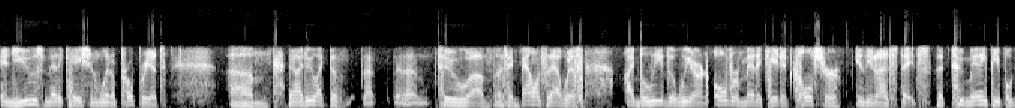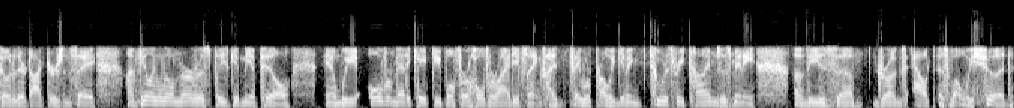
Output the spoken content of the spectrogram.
and use medication when appropriate. Um, now, I do like to uh, uh, to uh, I say balance that with I believe that we are an over medicated culture in the United States, that too many people go to their doctors and say, I'm feeling a little nervous, please give me a pill. And we over medicate people for a whole variety of things. I'd say we're probably giving two or three times as many of these uh, drugs out as what we should.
